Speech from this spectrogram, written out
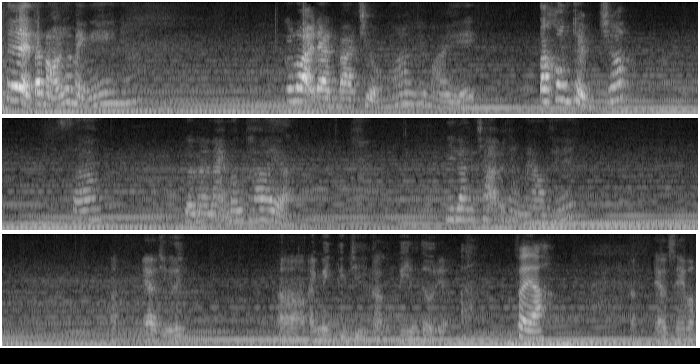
Thế để tao nói cho mày nghe nhá. Cái loại đàn bà trưởng hoang như mày ấy Tao không thèm chấp. Sao? Lần này lại mang thai à? Đi lang trại với thằng nào thế? À, Em chị Linh. À, Anh Minh tìm chị cả công ty đã rồi đấy ạ. Vậy à? À, Em là sếp ạ.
